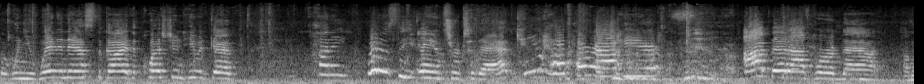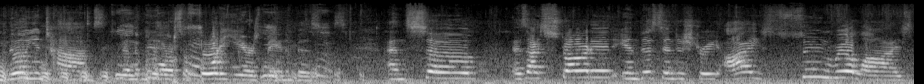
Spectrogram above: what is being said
But when you went and asked the guy the question, he would go, Honey, what is the answer to that? Can you help her out here? I bet I've heard that a million times in the course of 40 years being in business. And so, as I started in this industry, I soon realized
